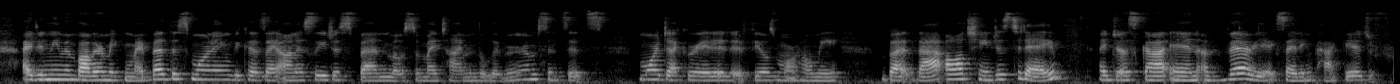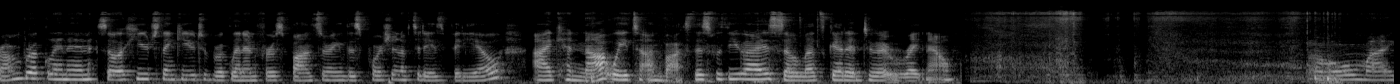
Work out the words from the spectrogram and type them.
I didn't even bother making my bed this morning because I honestly just spend most of my time in the living room since it's more decorated, it feels more homey. But that all changes today. I just got in a very exciting package from Brooklinen. So a huge thank you to Brooklinen for sponsoring this portion of today's video. I cannot wait to unbox this with you guys, so let's get into it right now. Oh my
